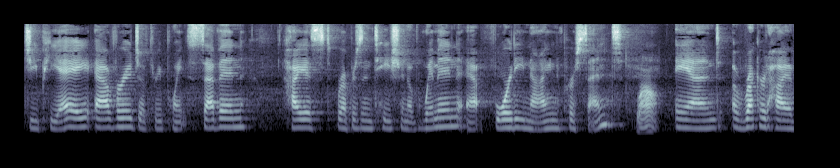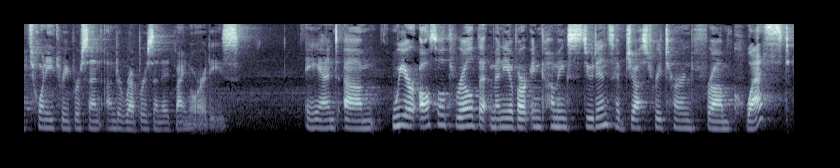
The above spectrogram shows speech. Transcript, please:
GPA average of 3.7, highest representation of women at 49%. Wow. And a record high of 23% underrepresented minorities. And um, we are also thrilled that many of our incoming students have just returned from KWEST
